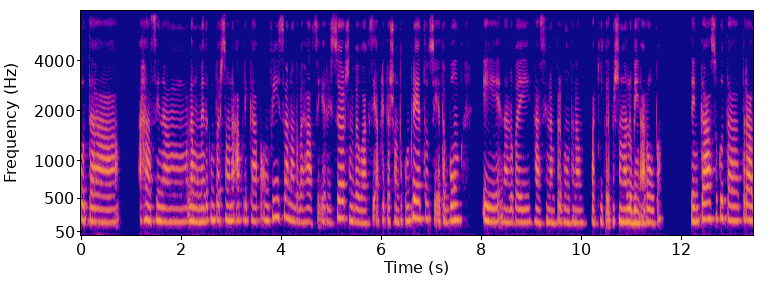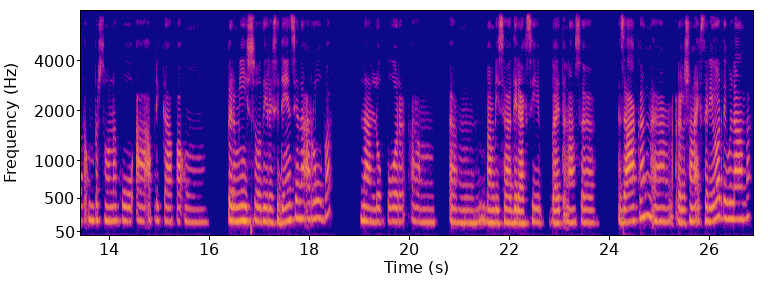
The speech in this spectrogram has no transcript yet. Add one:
Kuta hasi nang na momento que uma persona aplica para um visa, nanda vai e research, nanda vai hasi aplicação to completo, se é bom e nanda vai hasi nang pergunta nang pakiko a persona lo bem Aruba. Em caso que tá trata uma persona que a aplicar para um permiso de residência na Aruba, Nanlo por um, um, Bambisa Directie Buitenlandse Zaken, um, Relatie Exterior de Holanda,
